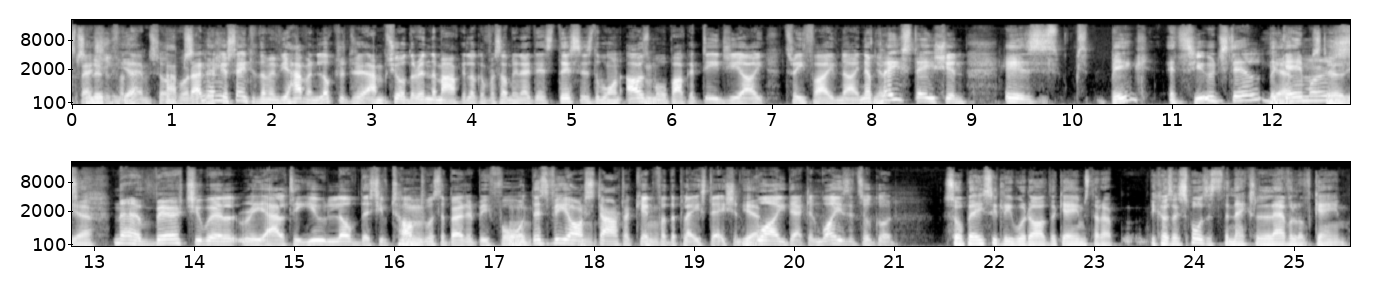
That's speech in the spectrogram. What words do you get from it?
special for yeah, them. So, absolutely. and, you're saying to them, if you haven't looked at it, I'm sure they're in the market looking for something like this. This is the one, Osmo mm. Pocket DJI 359. Now, yeah. PlayStation is big. It's huge still. The yeah, gamers. Still, yeah. Now, virtual reality. You love this. You've talked mm. to us about it before. Mm. This VR mm. starter kit mm. for the PlayStation. Why, Declan? Why is it so good? So basically, with all the games that are, because I suppose it's the next level of game,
